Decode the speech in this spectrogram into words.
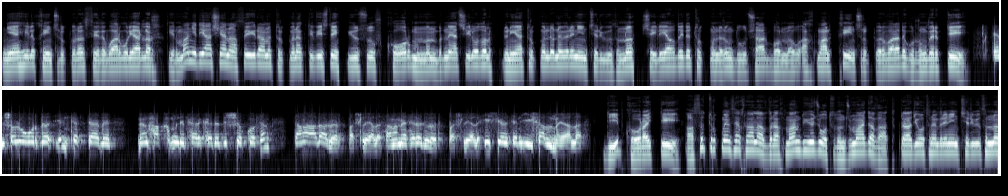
nähili kynçylyklara sezewar bolýarlar? Germaniýada ýaşaýan asly eýranly türkmen aktiwisti Ýusuf Kor mundan birnäçe ýyl ozal Dünýä türkmenlerine beren interwýusynda şeýle ýagdaýda türkmenleriň duçar bolmagy ahmal kynçylyklary barada gürrüň beripdi. Sen şol ugurda entek däbi meň hakym diýip herekete düşjek bolsaň, saňa azar berip başlaýarlar, saňa mesele döredip başlaýarlar, hiç ýere seni işe alynmaýarlar. Diýip, Kor aýtdy. Asly türkmen-sähraly Abdyrahman Düýeji otuzynjy maýda Azatlyk Radiosyna beren interwýusynda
